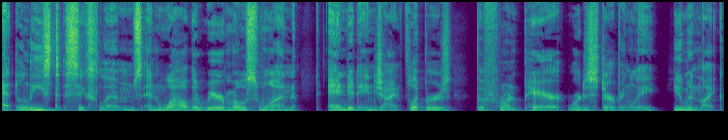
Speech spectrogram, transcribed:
at least six limbs, and while the rearmost one ended in giant flippers, the front pair were disturbingly human like.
